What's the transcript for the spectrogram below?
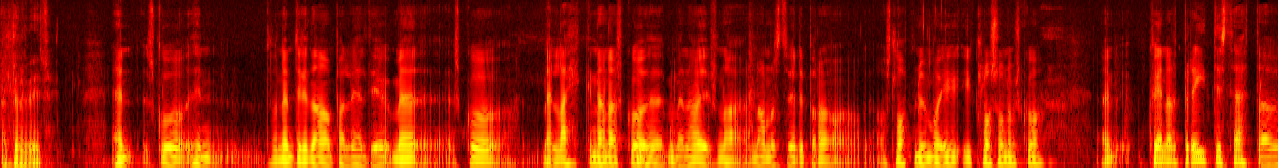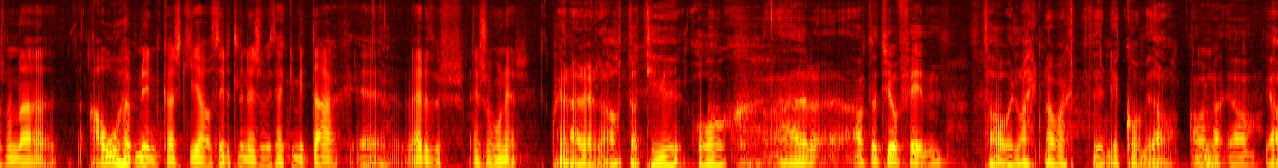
heldur en við. En sko, þinn, þú nefndir hérna aðanpalli held ég með, sko, með læknana sko, menn hafi svona nánast verið bara á, á slopnum og í, í klossunum sko, en hvenar breytist þetta svona áhöfnin kannski á þyrlunni eins og við þekkjum í dag er, verður eins og hún er? hvenar er það? 80 og það er 85 þá er læknavaktinni komið á ála, já, Já,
